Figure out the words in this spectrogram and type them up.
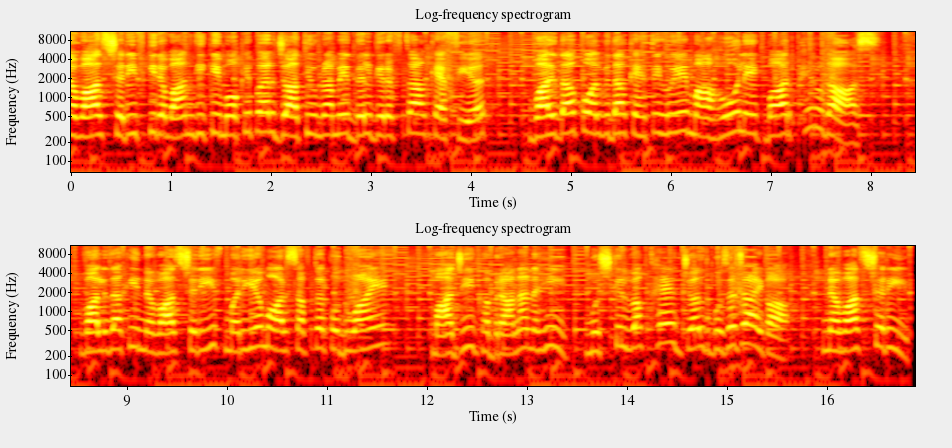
نواز شریف کی روانگی کے موقع پر جاتی عمرہ میں دل گرفتہ کیفیت۔ والدہ کو الوداع کہتے ہوئے ماحول ایک بار پھر اداس۔ والدہ کی نواز شریف مریم اور سفتر کو دعائیں۔ ماں جی گھبرانا نہیں، مشکل وقت ہے، جلد گزر جائے گا۔ نواز شریف۔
